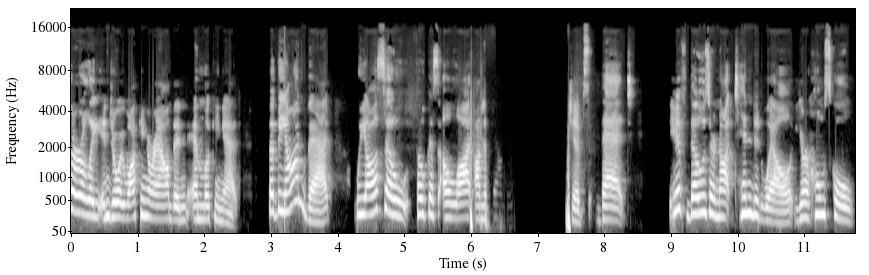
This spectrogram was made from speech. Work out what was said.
thoroughly enjoy walking around and, and looking at. But beyond that, we also focus a lot on the relationships that if those are not tended well, your homeschool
